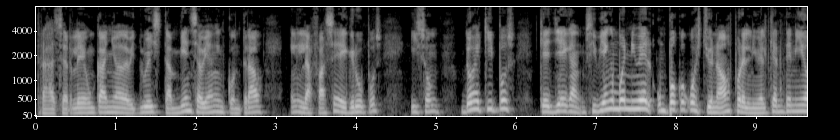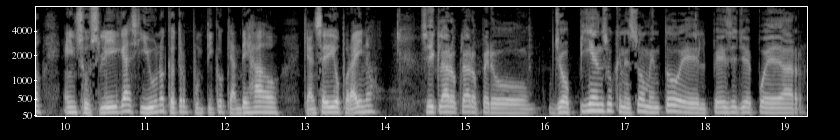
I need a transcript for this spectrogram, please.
tras hacerle un caño a David Luis, también se habían encontrado en la fase de grupos y son dos equipos que llegan, si bien en buen nivel, un poco cuestionados por el nivel que han tenido en sus ligas y uno que otro puntico que han dejado, que han cedido por ahí, ¿no? Sí, claro, claro, pero yo pienso que en este momento el PSG puede dar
